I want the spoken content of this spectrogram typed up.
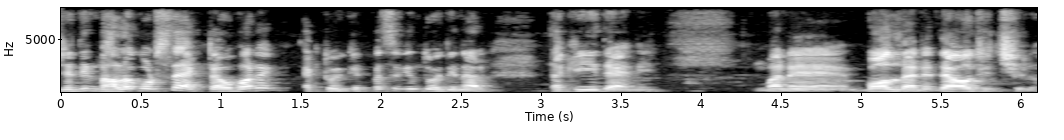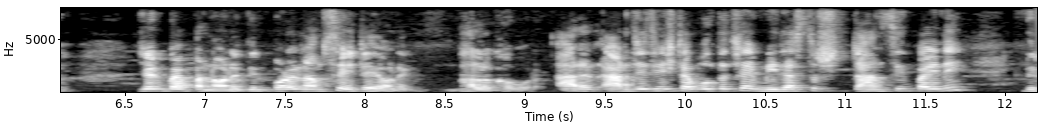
যেদিন ভালো করছে একটা ওভারে একটা উইকেট পেয়েছে, কিন্তু ওই দিন আর তাকে ই দেয়নি। মানে বল দেয়নি, দেওয়া উচিত ছিল। যে ব্যাপার না, অনেকদিন পরে নামছে, এটাই অনেক ভালো খবর। আর আর যে জিনিসটা বলতে চাই, মিরাজ তো চান্সই পাইনি কিন্তু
